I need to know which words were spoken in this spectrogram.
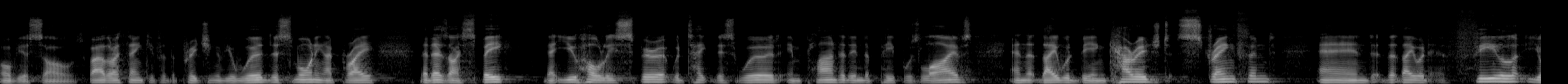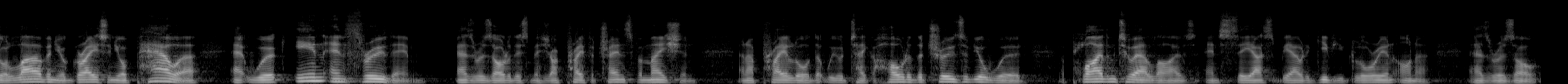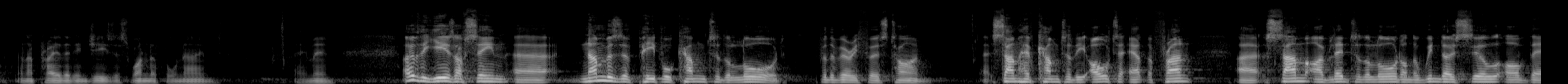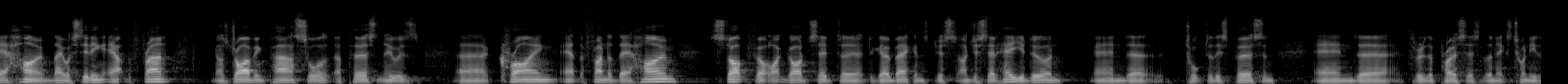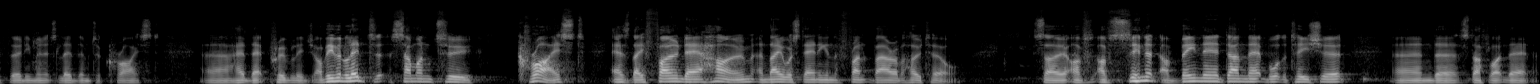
of your souls. Father, I thank you for the preaching of your word this morning. I pray that as I speak, that you, Holy Spirit, would take this word, implant it into people's lives, and that they would be encouraged, strengthened, and that they would feel your love and your grace and your power at work in and through them as a result of this message. I pray for transformation, and I pray, Lord, that we would take a hold of the truths of your word, apply them to our lives, and see us be able to give you glory and honor as a result. And I pray that in Jesus' wonderful name. Amen. Over the years, I've seen uh, numbers of people come to the Lord for the very first time. Uh, some have come to the altar out the front. Uh, some I've led to the Lord on the windowsill of their home. They were sitting out the front. I was driving past, saw a person who was uh, crying out the front of their home. Stopped, felt like God said to, to go back and just, I just said, How you doing? And uh, talk to this person and uh, through the process of the next 20 to 30 minutes led them to Christ. Uh, had that privilege. I've even led to someone to Christ as they phoned our home and they were standing in the front bar of a hotel. So I've, I've seen it, I've been there, done that, bought the t shirt, and uh, stuff like that.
